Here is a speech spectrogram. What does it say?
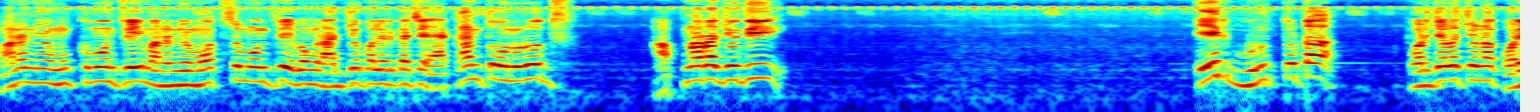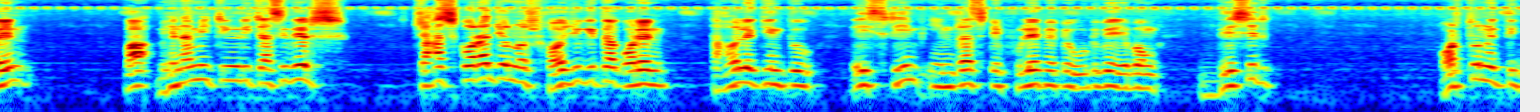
মাননীয় মুখ্যমন্ত্রী, মাননীয় মৎস্যমন্ত্রী এবং রাজ্যপালের কাছে একান্ত অনুরোধ, আপনারা যদি এর গুরুত্বটা পর্যালোচনা করেন বা ভেনামি চিংড়ি চাষিদের চাষ করার জন্য সহযোগিতা করেন, তাহলে কিন্তু এই শ্রিম্প ইন্ডাস্ট্রি ফুলে ফেঁপে উঠবে এবং দেশের অর্থনৈতিক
